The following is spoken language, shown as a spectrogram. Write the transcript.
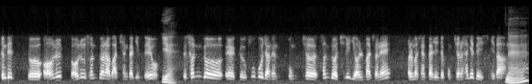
근데 어, 어느 어느 선거나 마찬가지인데요. 예. 그 선거의 그 후보자는 공천 선거 치르기 얼마 전에 얼마 전까지 이제 공천을 하게 돼 있습니다. 네.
